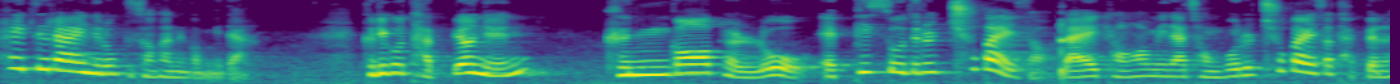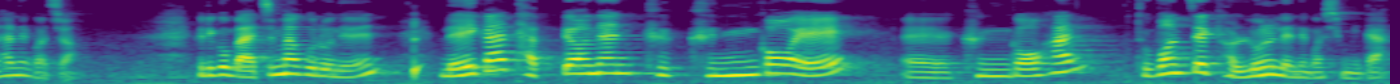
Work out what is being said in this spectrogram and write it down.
헤드라인으로 구성하는 겁니다. 그리고 답변은 근거별로 에피소드를 추가해서 나의 경험이나 정보를 추가해서 답변을 하는 거죠. 그리고 마지막으로는 내가 답변한 그 근거에 에, 근거한 두 번째 결론을 내는 것입니다.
